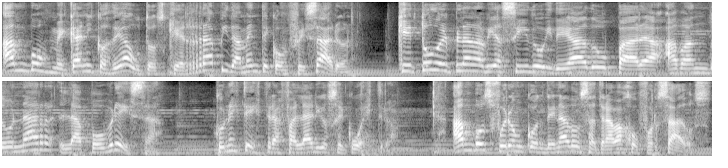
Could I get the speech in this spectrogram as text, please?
ambos mecánicos de autos que rápidamente confesaron que todo el plan había sido ideado para abandonar la pobreza con este estrafalario secuestro. Ambos fueron condenados a trabajos forzados.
